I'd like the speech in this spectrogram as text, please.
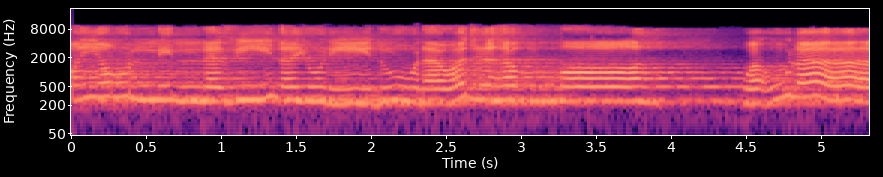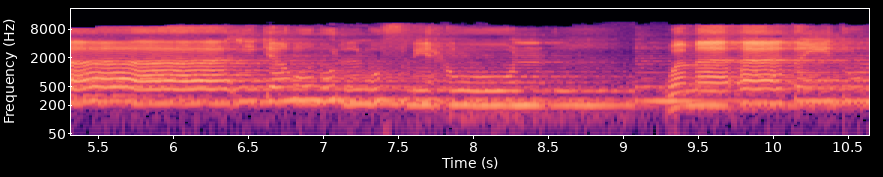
خير للذين يريدون وجه الله وأولئك هم المفلحون. وما آتيتم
